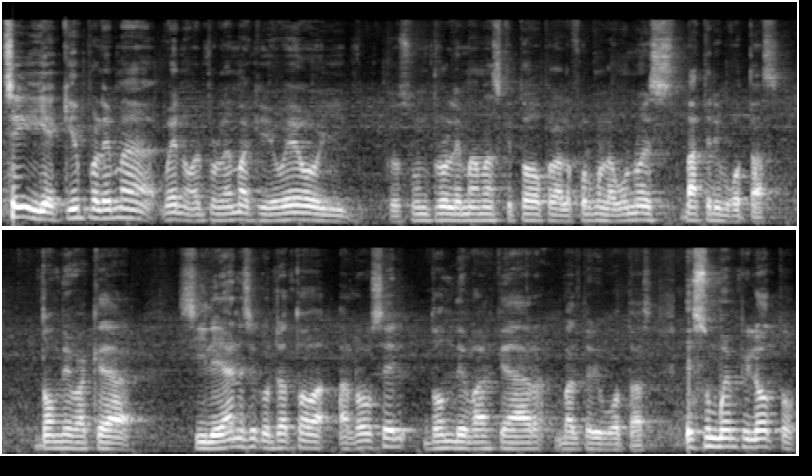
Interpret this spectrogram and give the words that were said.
Sí, y aquí el problema, bueno, el problema que yo veo y un problema más que todo para la Fórmula 1 es Battery Botas. ¿Dónde va a quedar? Si le dan ese contrato a, Russell, ¿dónde va a quedar Valtteri Bottas? Es un buen piloto,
